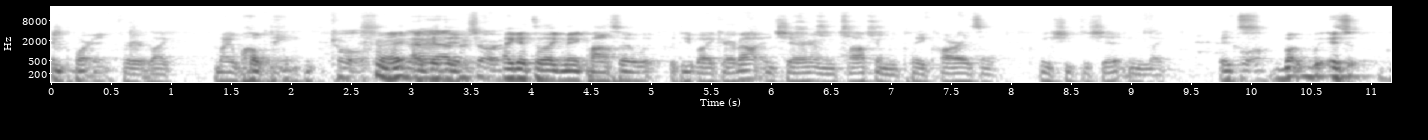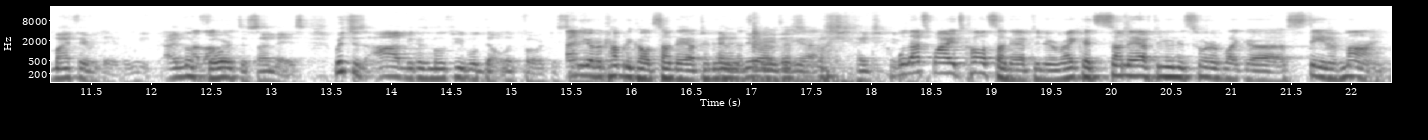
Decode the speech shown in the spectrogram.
important for like my well-being Cool. right Yeah, I get yeah, to for sure. I get to like make pasta with the people I care about and share and we talk and we play cards and we shoot the shit and like it's Cool. but it's my favorite day of the week. I look love forward it. to Sundays, which is odd because most people don't look forward to Sundays. And you have a company called Sunday Afternoon. And I That's amazing. Yeah. Well, that's why it's called Sunday Afternoon, right? Because Sunday Afternoon is sort of like a state of mind.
